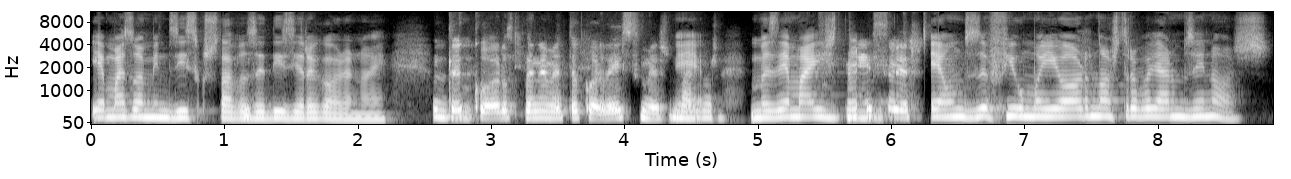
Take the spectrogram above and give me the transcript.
É mais ou menos isso que estavas a dizer agora, não é? De acordo, plenamente de acordo, é isso mesmo, é, Mas é mais. É, é um desafio maior nós trabalharmos em nós.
